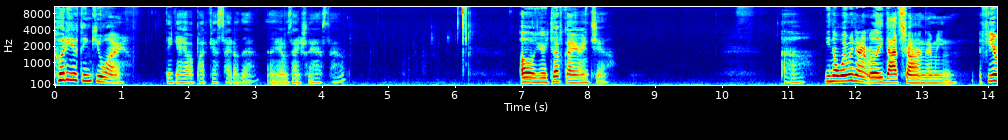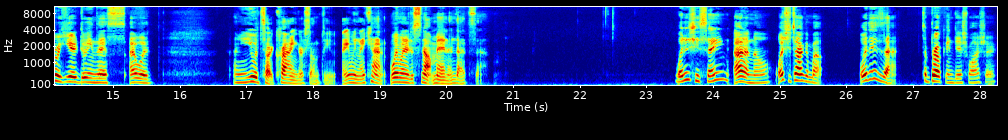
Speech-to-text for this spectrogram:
Who do you think you are? I think I have a podcast titled that. I was actually asked that. Oh, you're a tough guy, aren't you? Uh, you know, women aren't really that strong. I mean, if you were here doing this, I would, I mean, you would start crying or something. I mean, I can't. Women are just not men, and that's that. What is she saying? I don't know. What's she talking about? What is that? It's a broken dishwasher.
